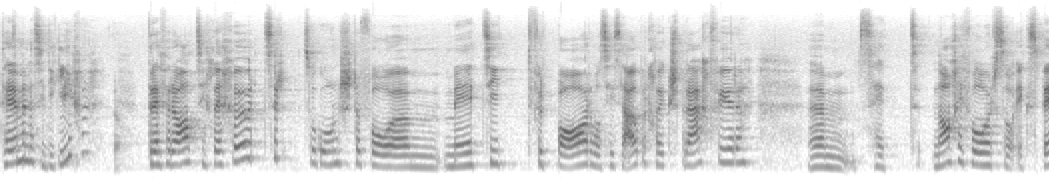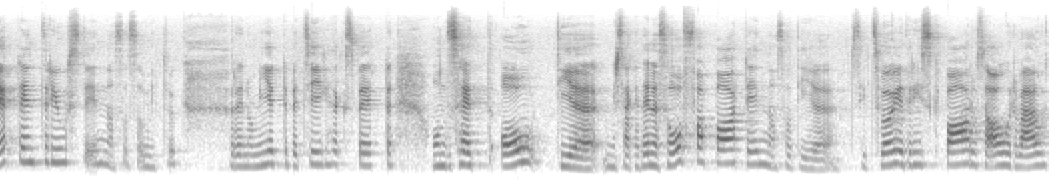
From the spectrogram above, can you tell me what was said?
Die Themen sind die gleichen. Ja. Die Referate sind etwas kürzer, zugunsten von ähm, mehr Zeit für Paare, wo sie selber Gespräche führen können. Ähm, es hat nach wie vor so Experteninterviews drin, also so mit wirklich renommierten Beziehungsexperten. Und es hat auch die, wir sagen denen Sofa-Paar drin, also die sind 32 Paare aus aller Welt,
